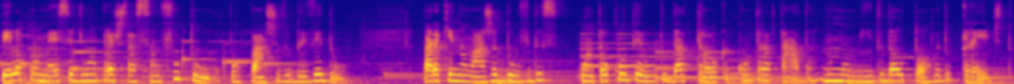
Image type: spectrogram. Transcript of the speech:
pela promessa de uma prestação futura por parte do devedor para que não haja dúvidas quanto ao conteúdo da troca contratada no momento da outorga do crédito.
